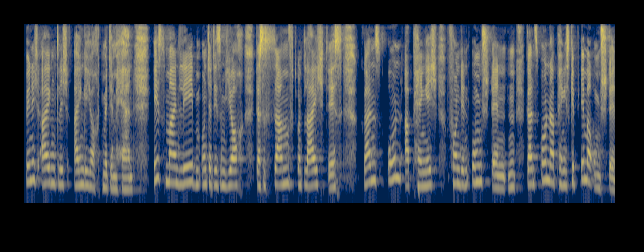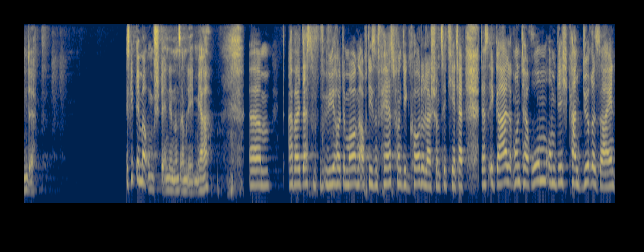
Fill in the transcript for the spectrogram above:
Bin ich eigentlich eingejocht mit dem Herrn? Ist mein Leben unter diesem Joch, dass es sanft und leicht ist, ganz unabhängig von den Umständen, ganz unabhängig, es gibt immer Umstände. Es gibt immer Umstände in unserem Leben, ja. Ähm, aber das, wie heute Morgen auch diesen Vers von Di Cordula schon zitiert hat, dass egal rundherum um dich kann Dürre sein,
